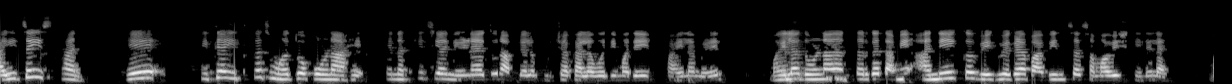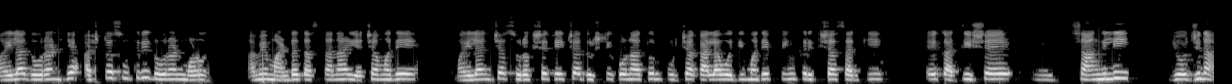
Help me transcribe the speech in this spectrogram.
आईचंही स्थान हे तिथे इतकंच महत्त्वपूर्ण आहे. हे नक्कीच या निर्णयातून आपल्याला पुढच्या कालावधीमध्ये पाहायला मिळेल. महिला धोरणाअंतर्गत आम्ही अनेक वेगवेगळ्या बाबींचा समावेश केलेला आहे. महिला धोरण हे अष्टसूत्री धोरण म्हणून आम्ही मांडत असताना याच्यामध्ये महिलांच्या सुरक्षतेच्या दृष्टिकोनातून पुढच्या कालावधीमध्ये पिंक रिक्षासारखी एक अतिशय चांगली योजना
